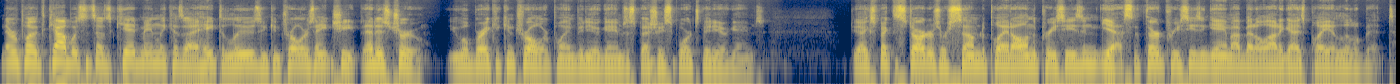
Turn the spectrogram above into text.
Never played with the Cowboys since I was a kid, mainly because I hate to lose and controllers ain't cheap. That is true. You will break a controller playing video games, especially sports video games. Do I expect the starters or some to play at all in the preseason? Yes. The third preseason game, I bet a lot of guys play a little bit.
